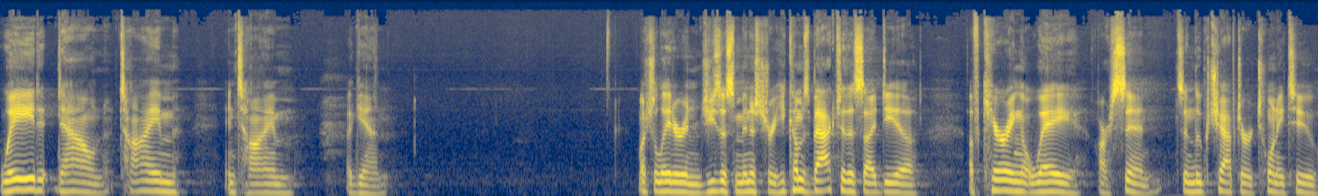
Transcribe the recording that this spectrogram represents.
weighed down time and time again. Much later in Jesus' ministry, he comes back to this idea of carrying away our sin. It's in Luke chapter 22.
